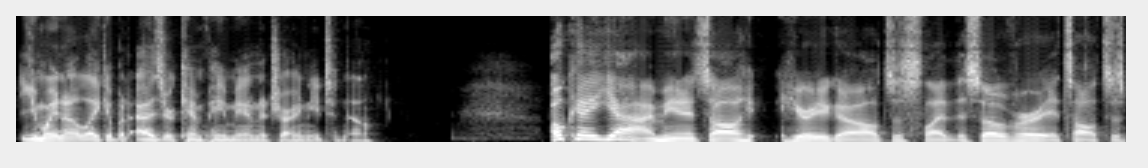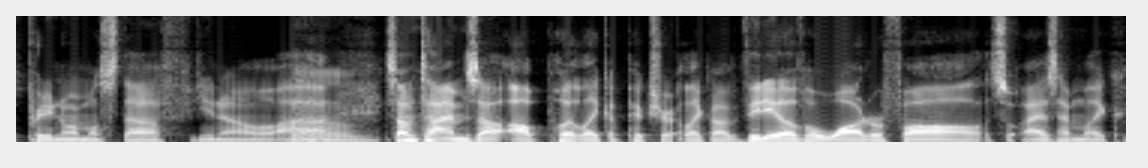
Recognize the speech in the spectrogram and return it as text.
You might not like it, but as your campaign manager, I need to know. Okay, yeah. I mean, it's all here. You go. I'll just slide this over. It's all just pretty normal stuff, you know. Uh, Um, sometimes I'll, I'll put like a picture, like a video of a waterfall. So as I'm like,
